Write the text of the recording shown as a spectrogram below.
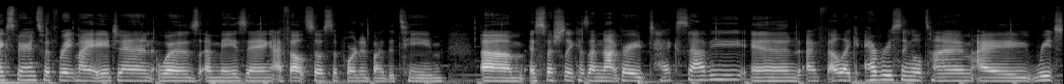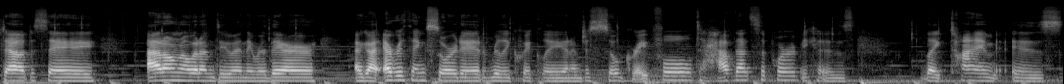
experience with RateMyAgent was amazing. I felt so supported by the team, um, especially because I'm not very tech savvy and I felt like every single time I reached out to say, I don't know what I'm doing, they were there. I got everything sorted really quickly and I'm just so grateful to have that support because like time is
